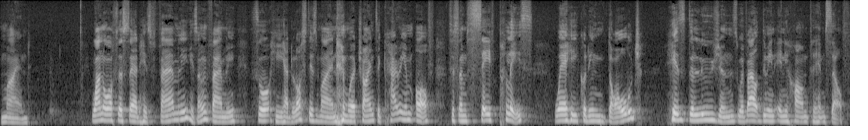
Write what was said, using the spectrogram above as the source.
mind. One author said his family, his own family, thought he had lost his mind and were trying to carry him off to some safe place where he could indulge his delusions without doing any harm to himself.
